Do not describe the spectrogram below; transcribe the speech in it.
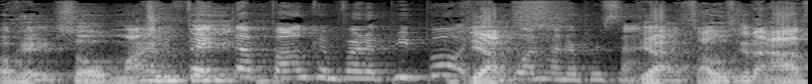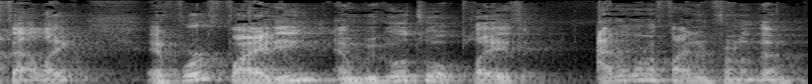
okay, so my to fake the funk in front of people, yes, one hundred percent. Yes, I was gonna ask that. Like, if we're fighting and we go to a place, I don't want to fight in front of them.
